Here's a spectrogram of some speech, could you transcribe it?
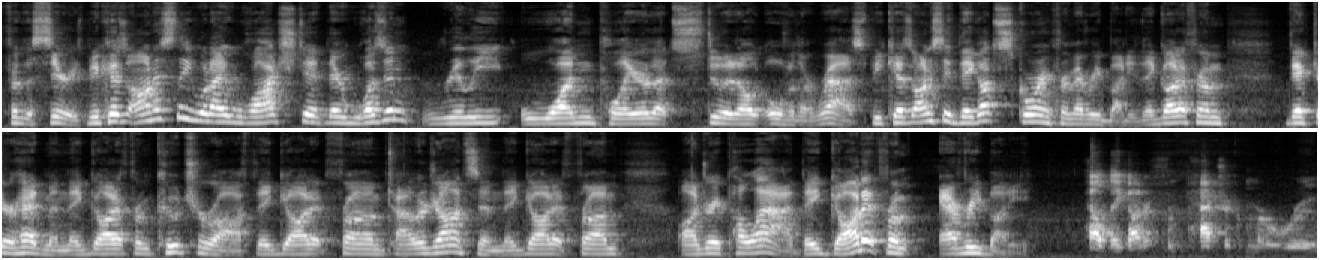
for the series. Because, honestly, when I watched it, there wasn't really one player that stood out over the rest. Because, honestly, they got scoring from everybody. They got it from Victor Hedman. They got it from Kucherov. They got it from Tyler Johnson. They got it from Andre Palat. They got it from everybody. Hell, they got it from Patrick Maroon.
